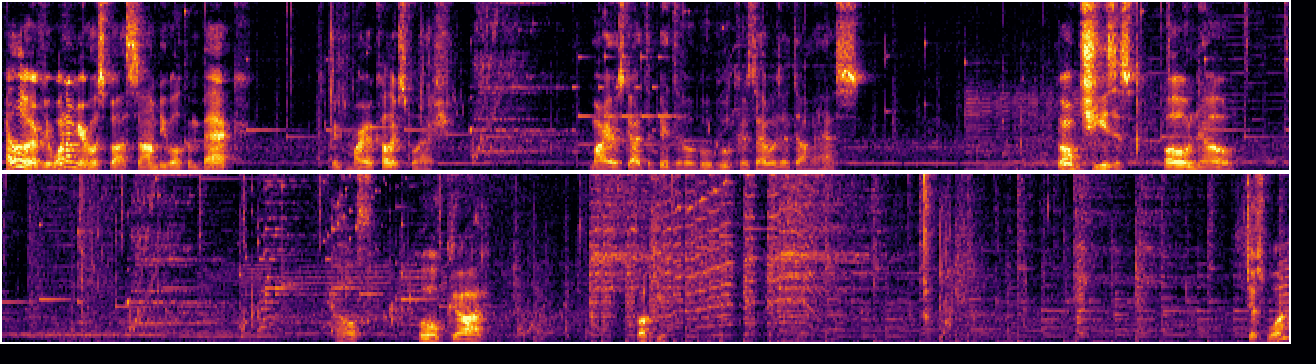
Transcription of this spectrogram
Hello everyone, I'm your host Boss Zombie. Welcome back Paper Mario Color Splash. Mario's got the bit of a boo-boo because I was a dumbass. Oh Jesus! Oh no! Health. Oh god. Fuck you. Just one?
